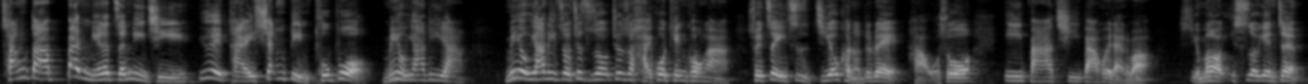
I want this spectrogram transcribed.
长达半年的整理期，月台箱顶突破没有压力啊。没有压力之后，就是说就是海阔天空啊，所以这一次极有可能，对不对？好，我说一八七八会来的吧？有没有事后验证？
